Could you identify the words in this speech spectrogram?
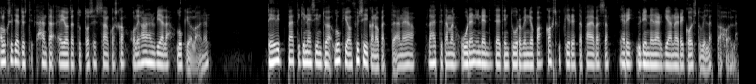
aluksi tietysti häntä ei otettu tosissaan, koska olihan hän vielä lukiolainen. David päättikin esiintyä lukion fysiikan opettajana ja lähetti tämän uuden identiteetin turvin jopa 20 kirjettä päivässä eri ydinenergian erikoistuville tahoille.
